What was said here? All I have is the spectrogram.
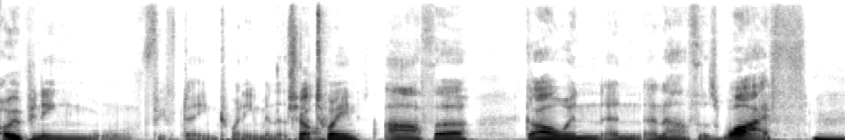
opening 15, 20 minutes Sure. between Arthur, Gawain, and, and Arthur's wife, Mm.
